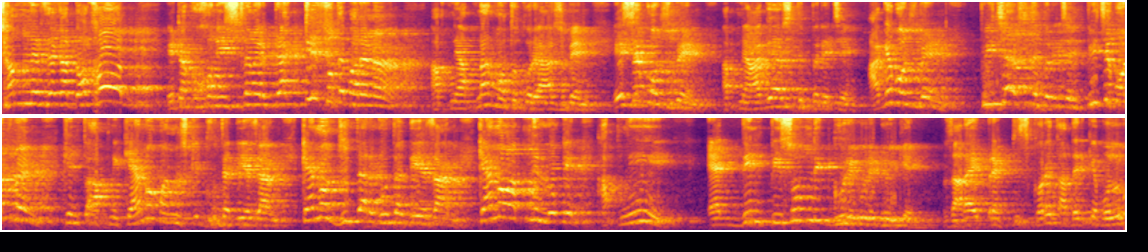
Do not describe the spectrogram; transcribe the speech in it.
সামনের জায়গা দখল। এটা কখনো ইসলামের প্র্যাকটিস হতে পারে না। আপনি আপনার মতো করে আসবেন, এসে বসবেন। আপনি আগে আসতে পেরেছেন, আগে বসবেন, পিছে আসতে পেরেছেন, পিছে বসবেন। কিন্তু আপনি কেন মানুষকে ঘুঁতে দিয়ে যান? কেন জুতার ঘুঁতা দিয়ে যান? কেন আপনি লোকের আপনি একদিন পিছন দিক ঘুরে ঘুরে ঢুকেন। যারা এই প্র্যাকটিস করে, তাদেরকে বলব,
